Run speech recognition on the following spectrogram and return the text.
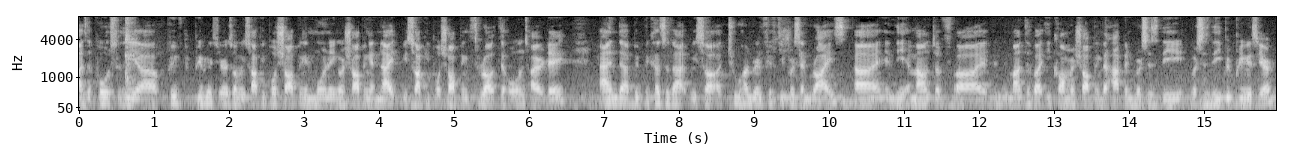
as opposed to the pre- previous years when we saw people shopping in morning or shopping at night, we saw people shopping throughout the whole entire day. And uh, because of that, we saw a 250% rise uh, in the amount of uh, the amount of uh, e-commerce shopping that happened versus the versus the previous year.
